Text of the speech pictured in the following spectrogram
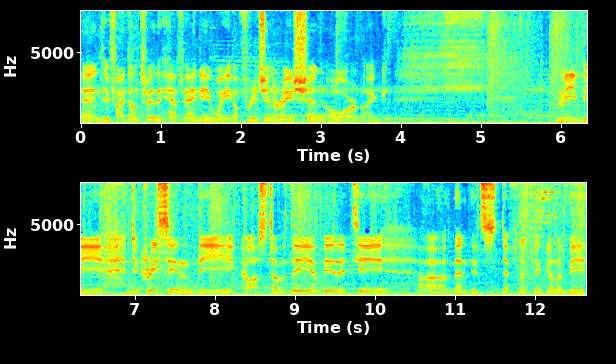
and if I don't really have any way of regeneration or like maybe decreasing the cost of the ability uh, then it's definitely gonna be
